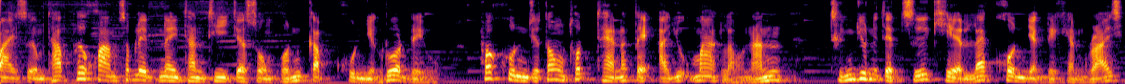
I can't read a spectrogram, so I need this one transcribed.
บายเสริมทัพเพื่อความสำเร็จในทันทีจะส่งผลกับคุณอย่างรวดเร็ว เพราะคุณจะต้องทดแทนนักเตะอายุมากเหล่านั้น ถึงยูไนเต็ดซื้อเคนและคนอย่างเดแคนไรส์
